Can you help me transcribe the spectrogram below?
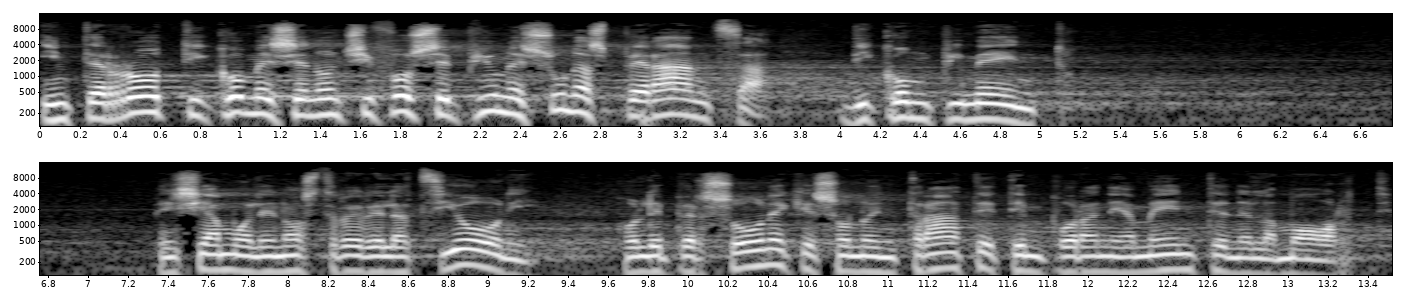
interrotti come se non ci fosse più nessuna speranza di compimento. Pensiamo alle nostre relazioni, con le persone che sono entrate temporaneamente nella morte.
